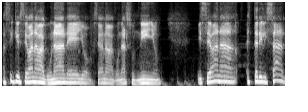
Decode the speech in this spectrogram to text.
Así que se van a vacunar ellos, se van a vacunar sus niños y se van a esterilizar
